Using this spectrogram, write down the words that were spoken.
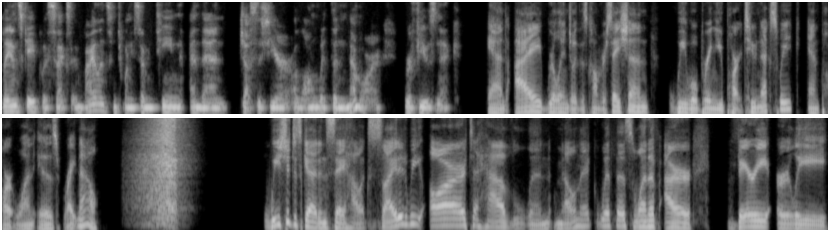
landscape with sex and violence in 2017 and then just this year along with the memoir Refusenik. And i really enjoyed this conversation. We will bring you part two next week and part one is right now. We should just get and say how excited we are to have lynn melnick with us one of our very early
